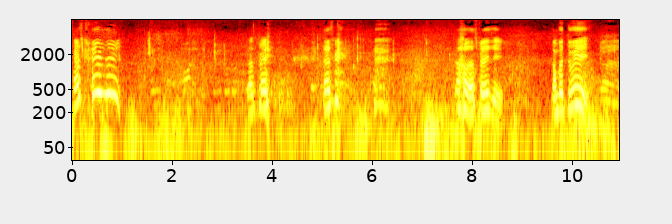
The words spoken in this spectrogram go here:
That's crazy. That's crazy. That's crazy. Oh, that's crazy. Number three. Uh,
